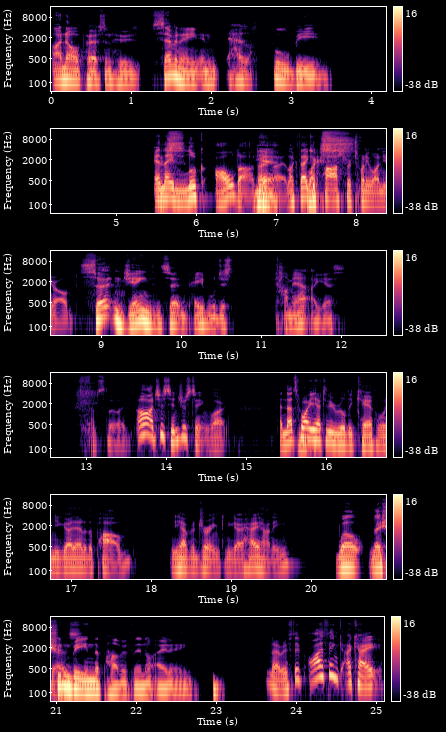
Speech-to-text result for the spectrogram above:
I know a person who's 17 and has a full beard. And they Like s- look older, don't Yeah, they? Like they like could pass for a s- 21 year old. certain genes and certain people just come out, I guess. Absolutely. Oh, it's just interesting. Like, and that's why Hmm. you have to be really careful when you go down to the pub and you have a drink and you go, "Hey, honey." Well, And they shouldn't goes- be in the pub if they're not 18. No, but if they've, I think, okay,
